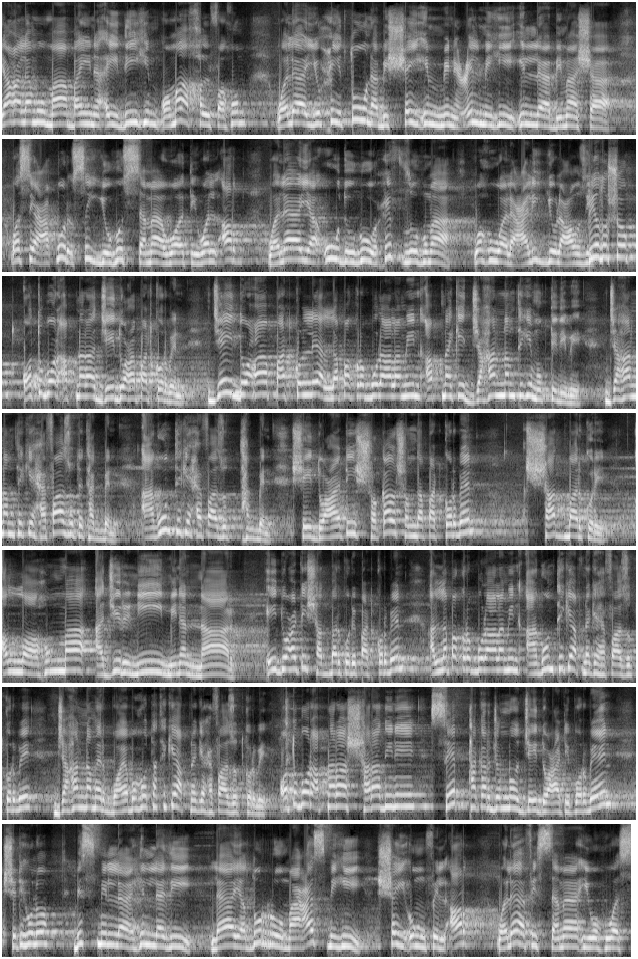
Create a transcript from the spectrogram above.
ইয়ালামু মা বাইনা এই দিহিম ওমা খলফাহুম ওয়ালা ইউহিতুনা বিশাইইম মিন ইলমিহি ইল্লা বিমা শা ওয়াসিআ কুরসিয়ুহুস সামাওয়াতি ওয়াল আরদ ওয়ালা ইয়াউদুহু হিফযুহুমা ওয়া প্রিয় দর্শক, অতঃপর আপনারা যেই দোয়া পাঠ করবেন, যেই দোয়া পাঠ করলে আল্লাহ পাক রব্বুল আলামিন আপনাকে জাহান্নাম থেকে মুক্তি দিবে, জাহান্নাম থেকে হেফাজতে থাকবেন, আগুন থেকে হেফাজত থাকবেন। সেই দোয়াটি সকাল সন্ধ্যা পাঠ করবেন সাতবার করে। আল্লাহুম্মা আজিরনি মিনান নার। এই দোয়াটি সাতবার করে পাঠ করবেন। আল্লাহ রব্বুল আলমিন আগুন থেকে আপনাকে হেফাজত করবে। জাহান নামের ভয়াবহতা থেকে আপনাকে হেফাজত করবে। অতপর আপনারা সারা দিনে সেফ থাকার জন্য যেই দোয়াটি পড়বেন, সেটি হলো ইয়াদুররু মা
